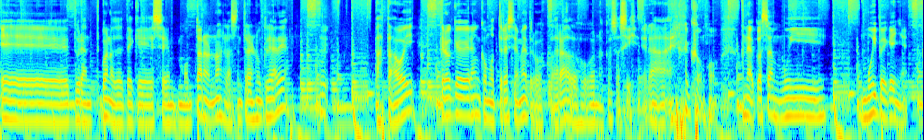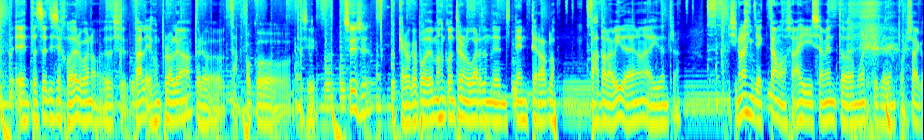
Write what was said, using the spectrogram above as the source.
eh, durante, bueno, desde que se montaron ¿no? las centrales nucleares, hasta hoy creo que eran como 13 metros cuadrados o una cosa así. Era, era como una cosa muy, muy pequeña. Entonces dices, joder, bueno, vale, es un problema, pero tampoco, decir, Sí, sí. creo que podemos encontrar un lugar donde enterrarlos para toda la vida, ¿no? Ahí dentro. Y si no los inyectamos, hay cemento de muerte que den por saco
